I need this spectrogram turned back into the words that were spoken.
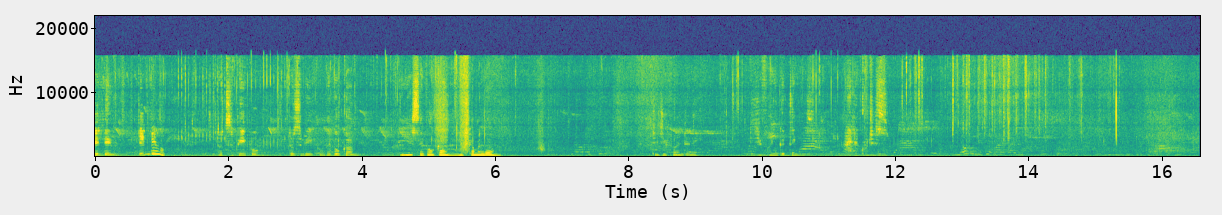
They do. They do. Lots of people. Lots of people. They've all gone. Yes, they've all gone. You've come along. Did you find any? Did you find good things?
